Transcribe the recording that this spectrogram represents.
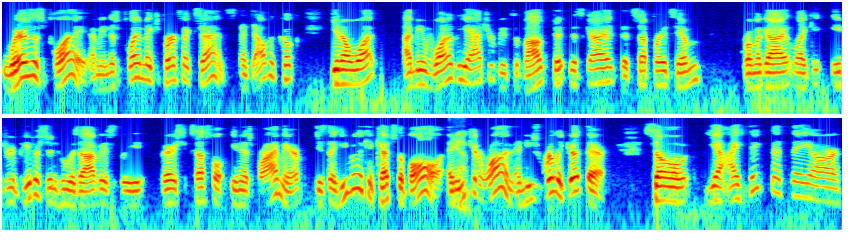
"Where's this play?" I mean, this play makes perfect sense. And Dalvin Cook, you know what? I mean, one of the attributes about th- this guy that separates him from a guy like Adrian Peterson, who is obviously very successful in his prime here, is that he really can catch the ball and Yeah. he can run and he's really good there. So yeah, I think that they are,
